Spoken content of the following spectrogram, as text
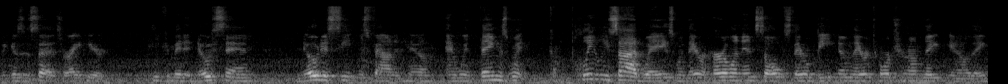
Because it says right here, he committed no sin, no deceit was found in him, and when things went completely sideways, when they were hurling insults, they were beating him, they were torturing him, they, you know, they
